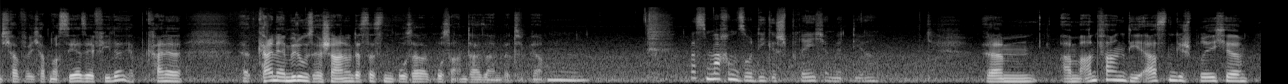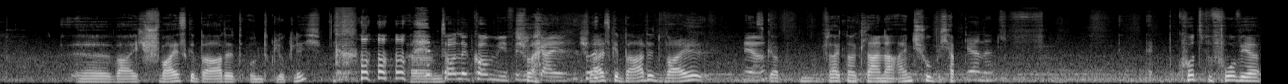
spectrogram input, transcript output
ich habe ich hab noch sehr, sehr viele, ich habe keine, äh, keine Ermüdungserscheinung, dass das ein großer, großer Anteil sein wird. Ja. Mhm. Was machen so die Gespräche mit dir? Ähm, am Anfang, die ersten Gespräche, äh, war ich schweißgebadet und glücklich. ähm, Tolle Kombi, finde ich geil. Schweißgebadet, weil ja. Es gab vielleicht noch ein kleiner Einschub. Ich habe kurz bevor wir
